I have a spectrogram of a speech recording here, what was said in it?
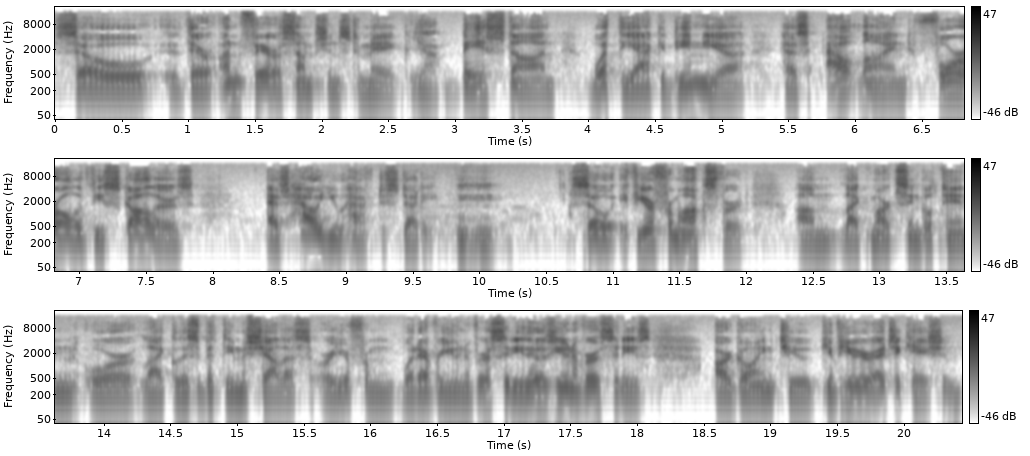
So they're unfair assumptions to make yeah. based on what the academia has outlined for all of these scholars as how you have to study. Mm-hmm. So if you're from Oxford, um, like Mark Singleton or like Elizabeth de Michelis, or you're from whatever university, those universities are going to give you your education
